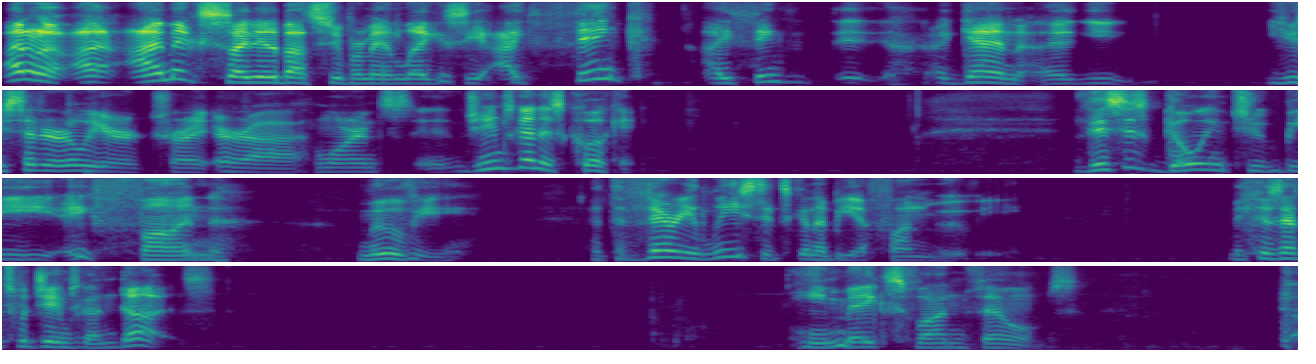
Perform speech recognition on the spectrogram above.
I don't know. I, I'm excited about Superman Legacy. I think, I think, it, again, uh, you you said earlier, Troy or uh, Lawrence, James Gunn is cooking. This is going to be a fun movie. At the very least, it's going to be a fun movie because that's what James Gunn does. He makes fun films. but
